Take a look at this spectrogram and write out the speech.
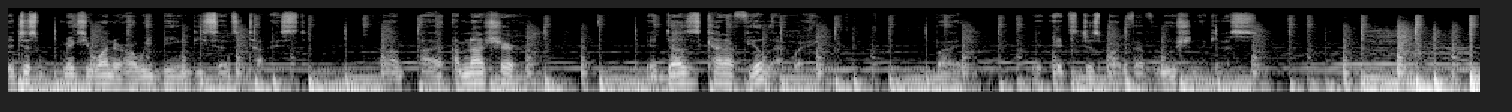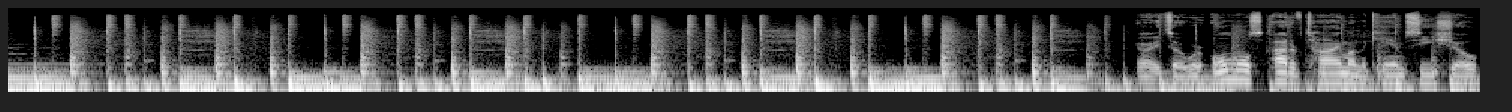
it just makes you wonder: Are we being desensitized? Um, I, I'm not sure. It does kind of feel that way, but it, it's just part of evolution, I guess. Right, so we're almost out of time on the KMC show.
